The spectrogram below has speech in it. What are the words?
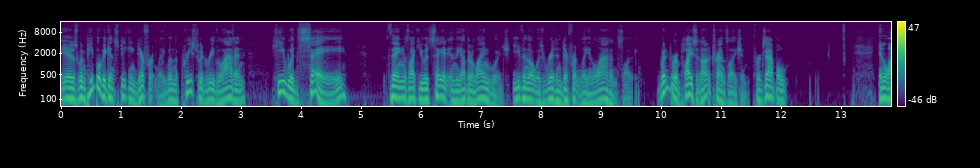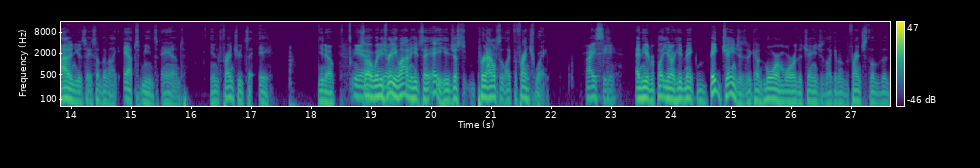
is when people begin speaking differently, when the priest would read Latin, he would say things like you would say it in the other language, even though it was written differently in Latin slightly. Wouldn't replace it, not a translation. For example, in Latin, you'd say something like et means and. In French, you'd say e. You know? Yeah. so when he's yeah. reading Latin, he'd say eh, e. He'd just pronounce it like the French way. I see. And he'd replace, you know, he'd make big changes because more and more of the changes, like in the French, the, the,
